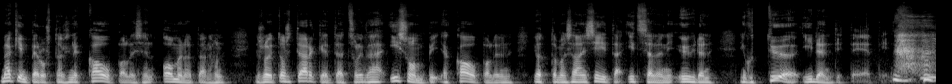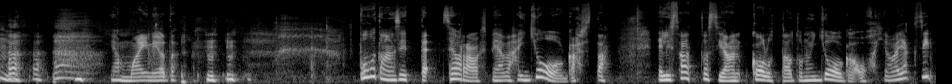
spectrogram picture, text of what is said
mäkin perustan sinne kaupallisen omenatarhan. Ja se oli tosi tärkeää, että se oli vähän isompi ja kaupallinen, jotta mä sain siitä itselleni yhden niin kuin työidentiteetin. Ja mainiota. Puhutaan sitten seuraavaksi vielä vähän joogasta. Eli sä oot tosiaan kouluttautunut joogaohjaajaksi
